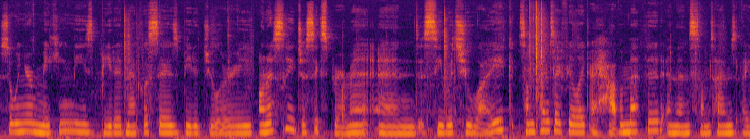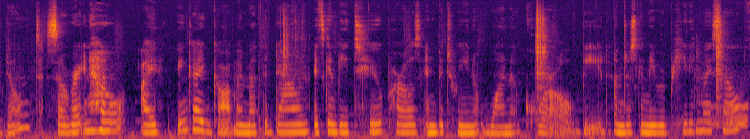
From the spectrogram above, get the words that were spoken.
So when you're making these beaded necklaces, beaded jewelry, honestly just experiment and see what you like. Sometimes I feel like I have a method and then sometimes I don't. So right now I think I got my method down. It's gonna be two pearls in between one coral bead. I'm just gonna be repeating myself.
